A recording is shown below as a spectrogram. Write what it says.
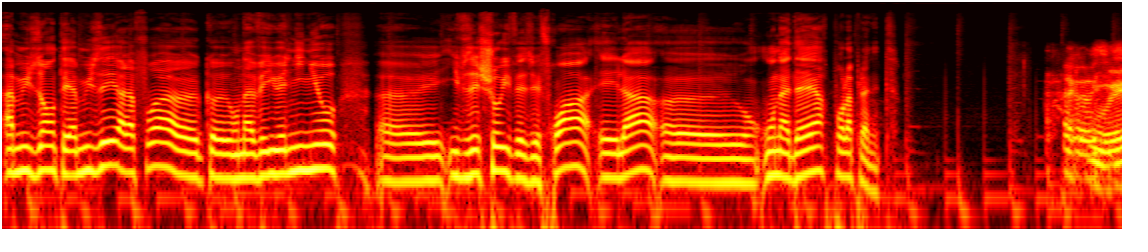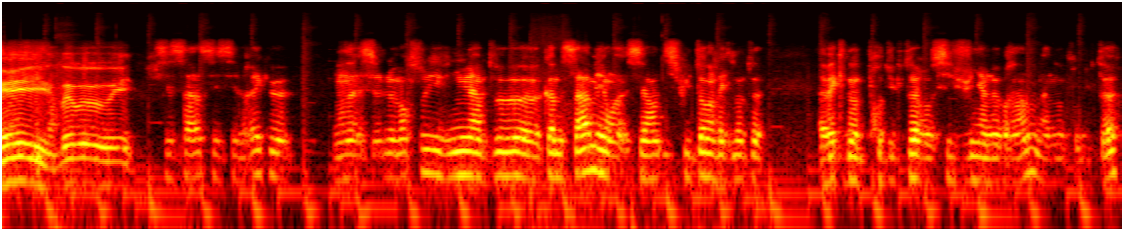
amusante et amusée à la fois. qu'on avait eu El euh, il faisait chaud, il faisait froid, et là, euh, on- adhère pour la planète. Ouais, Oui, c'est- oui, oui, oui. C'est ça, c'est c'est vrai que on a- c'est- le morceau est venu un peu euh, comme ça, mais c'est en discutant avec notre, avec notre producteur aussi, Julien Lebrun, un de nos producteurs.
